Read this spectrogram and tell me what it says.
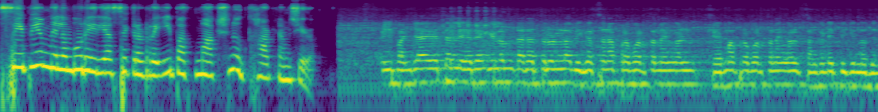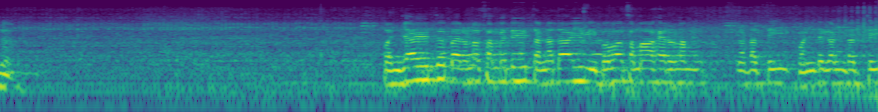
C P M Nilambur area secretary E Padmakshan ഉദ്ഘാടനം ചെയ്തു. ഈ പഞ്ചായത്തിൽ ഏതെങ്കിലും തരത്തിലുള്ള വികസന പ്രവർത്തനങ്ങൾ ക്ഷേമ പ്രവർത്തനങ്ങൾ സംഘടിപ്പിക്കുന്നതിന് പഞ്ചായത്ത് ഭരണസമിതി തനതായി വിഭവ സമാഹരണം നടത്തി ഫണ്ട് കണ്ടെത്തി.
